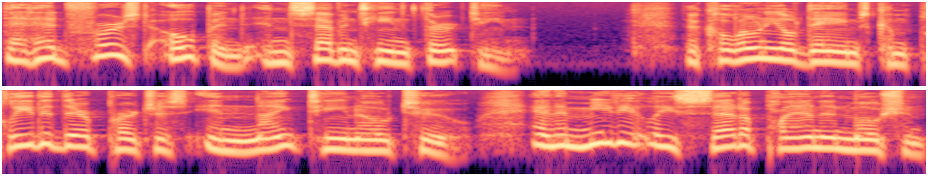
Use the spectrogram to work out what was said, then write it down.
that had first opened in 1713. The colonial dames completed their purchase in 1902 and immediately set a plan in motion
